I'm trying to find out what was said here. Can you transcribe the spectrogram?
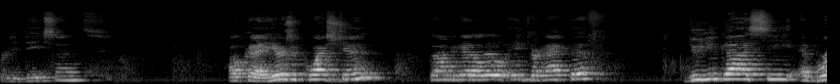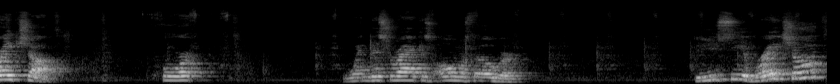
Pretty decent. Okay, here's a question. Time to get a little interactive. Do you guys see a break shot for when this rack is almost over? Do you see a break shot?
